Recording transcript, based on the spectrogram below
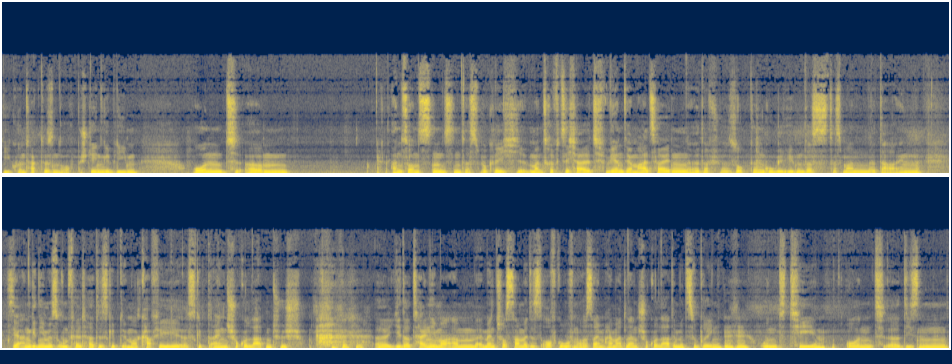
die Kontakte sind auch bestehen geblieben. Und ähm, ansonsten sind das wirklich, man trifft sich halt während der Mahlzeiten. Äh, dafür sorgt dann Google eben, dass, dass man da ein sehr angenehmes Umfeld hat. Es gibt immer Kaffee, es gibt einen Schokoladentisch. äh, jeder Teilnehmer am Mentor Summit ist aufgerufen, aus seinem Heimatland Schokolade mitzubringen mhm. und Tee. Und äh, diesen,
